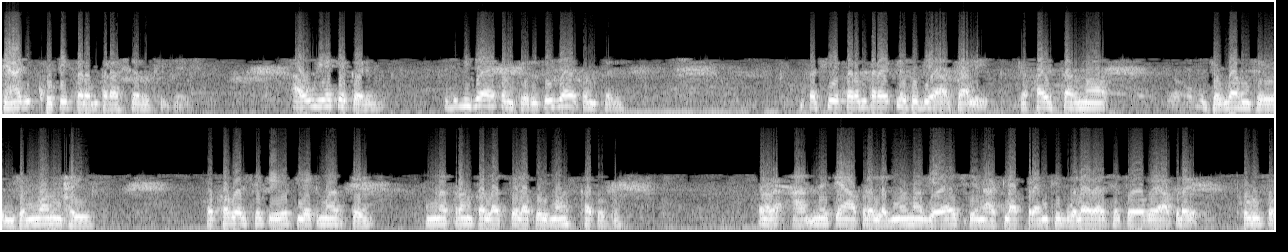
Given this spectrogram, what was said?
ત્યાં જ ખોટી પરંપરા શરૂ થઈ જાય છે. આવું એકે કર્યું. પછી બીજાએ પણ કર્યું ત્રીજાએ પણ કર્યું પછી એ પરંપરા એટલે સુધી આ ચાલી કે ફાઈવ સ્ટારમાં જમવાનું થયું જમવાનું થયું. તો ખબર છે કે એ પ્લેટમાં જ છે. હમણાં ત્રણ કલાક પહેલા કોઈ માંસ ખાતું હતું. હવે આને ત્યાં આપણે લગ્નમાં ગયા છીએ અને આટલા પ્રેમથી બોલાવ્યા છે, તો હવે આપણે થોડું તો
